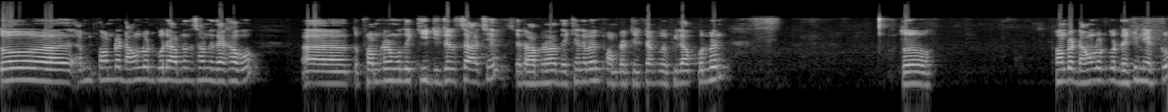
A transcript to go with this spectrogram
তো আমি ফর্মটা ডাউনলোড করে আপনাদের সামনে দেখাবো। তো ফর্মটার মধ্যে কি ডিটেলস আছে সেটা আপনারা দেখে নেবেন, ফর্মটা ঠিকঠাক করে ফিল করবেন। তো, ফর্মটা ডাউনলোড করে দেখিনি একটু।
